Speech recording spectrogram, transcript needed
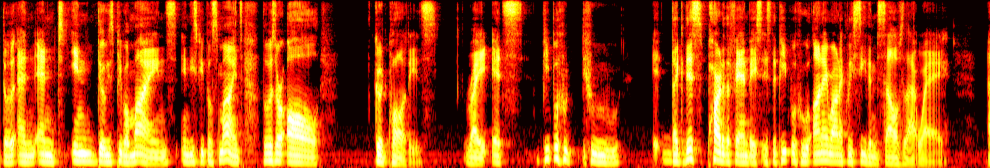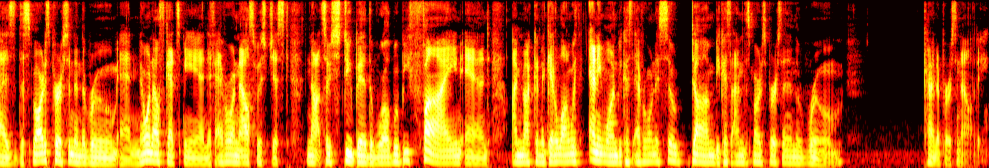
the and and in those people's minds in these people's minds those are all good qualities right? It's people who who like this part of the fan base is the people who unironically see themselves that way as the smartest person in the room and no one else gets me in if everyone else was just not so stupid the world would be fine and i'm not going to get along with anyone because everyone is so dumb because i'm the smartest person in the room kind of personality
